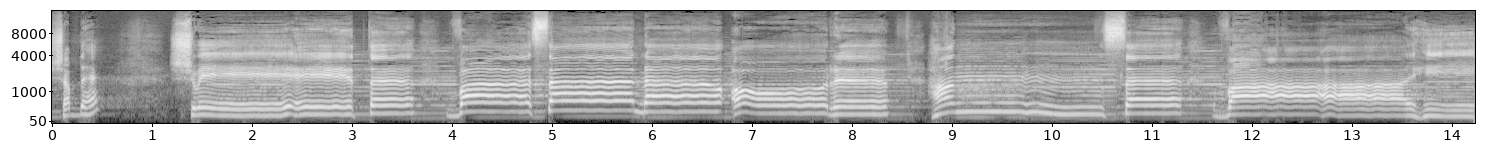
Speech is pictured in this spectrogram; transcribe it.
शब्द है। श्वेत वसन और हंस वाहिनी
